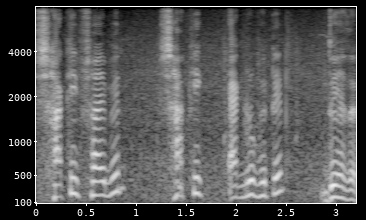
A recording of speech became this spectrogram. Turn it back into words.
সাকিব সাহেবের সাকিব অ্যাগ্রোভেটের দুই হাজার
